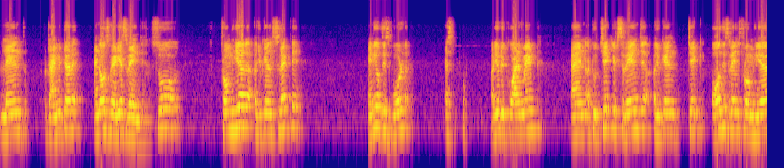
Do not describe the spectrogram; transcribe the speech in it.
length diameter and also various range. So from here you can select any of this bolt as your requirement and to check its range you can check all this range from here.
